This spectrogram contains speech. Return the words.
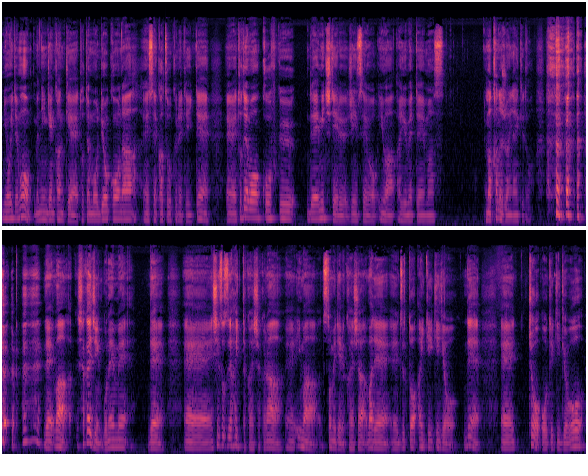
においても、人間関係、とても良好な生活をくれていて、え、とても幸福で満ちている人生を今歩めています。まあ彼女はいないけど。で、まあ、社会人5年目で、えー、新卒で入った会社から、えー、今勤めている会社まで、えー、ずっと IT 企業で、えー、超大手企業を、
